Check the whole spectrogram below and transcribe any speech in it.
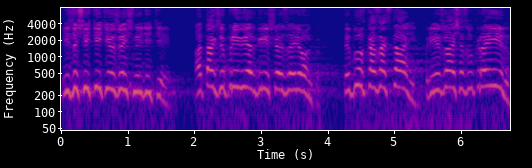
и защитить ее женщин и детей. А также привет, Гриша Озаренко. Ты был в Казахстане, приезжай сейчас в Украину.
